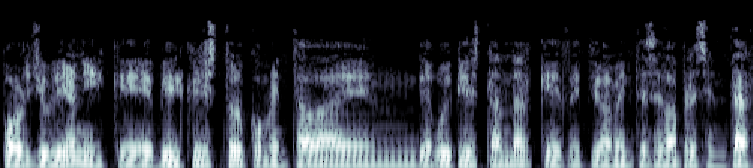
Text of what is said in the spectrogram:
por Giuliani, que Bill Crystal comentaba en The Weekly Standard que efectivamente se va a presentar.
